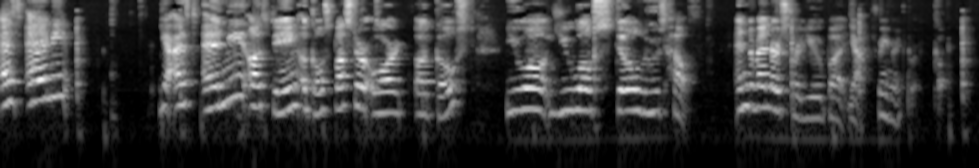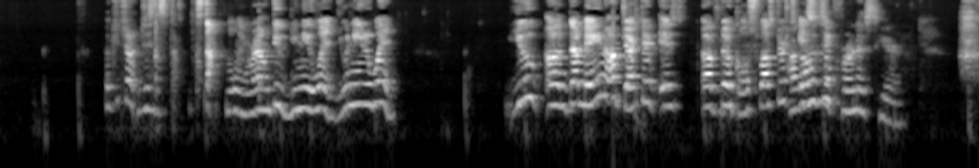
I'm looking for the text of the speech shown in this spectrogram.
As any, yeah, as any uh, thing, a Ghostbuster or a ghost, you will you will still lose health. And the vendors for you, but yeah, free range break. Go. Okay, John, just stop, stop fooling around, dude. You need to win. You need to win. You, uh, the main objective is of the Ghostbusters How come is a furnace here?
